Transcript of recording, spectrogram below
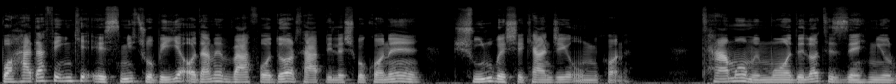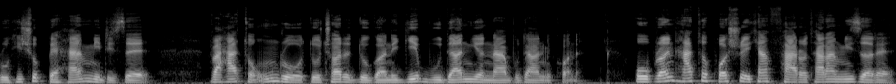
با هدف اینکه اسمیت رو به یه آدم وفادار تبدیلش بکنه شروع به شکنجه اون می‌کنه. تمام معادلات ذهنی و روحیش رو به هم میریزه و حتی اون رو دچار دوگانگی بودن یا نبودن می‌کنه. اوبراین حتی پاش رو یکم فراتر هم می‌ذاره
